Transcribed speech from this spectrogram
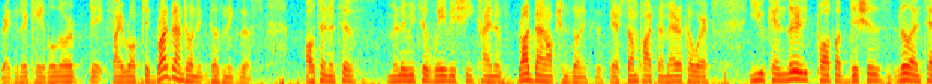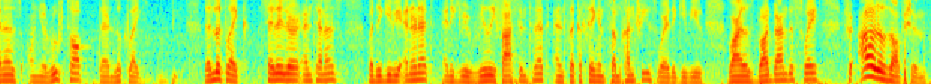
regular cable or fiber optic broadband don't, doesn't exist alternative millimeter wave-ishy kind of broadband options don't exist. There are some parts of America where you can literally pop up dishes, little antennas on your rooftop that look like that look like cellular antennas, but they give you internet and they give you really fast internet, and it's like a thing in some countries where they give you wireless broadband this way. For out of those options,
